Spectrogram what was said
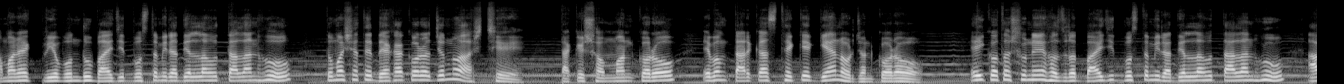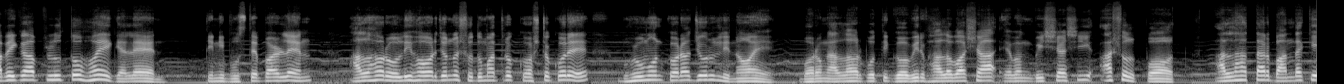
আমার এক প্রিয় বন্ধু বাইজিদ বোস্তামি রাদিয়াল্লাহু তালানহু তোমার সাথে দেখা করার জন্য আসছে। তাকে সম্মান করো এবং তার কাছ থেকে জ্ঞান অর্জন করো। এই কথা শুনে হজরত বাইজিদ বোস্তামি রাদিয়াল্লাহু তালানহু আবেগাপ্লুত হয়ে গেলেন। তিনি বুঝতে পারলেন, আল্লাহর অলি হওয়ার জন্য শুধুমাত্র কষ্ট করে ভ্রমণ করা জরুরি নয়, বরং আল্লাহর প্রতি গভীর ভালোবাসা এবং বিশ্বাসী আসল পথ। আল্লাহ তার বান্দাকে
